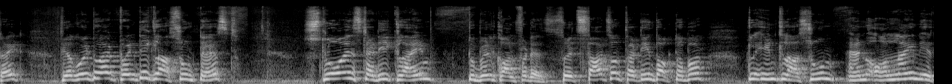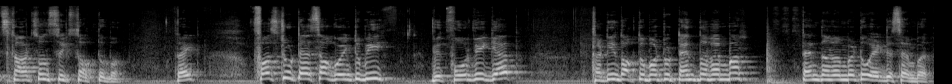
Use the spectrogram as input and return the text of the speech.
right? We are going to have 20 classroom tests slow and steady climb to build confidence. So it starts on 13th october in classroom and online it starts on 6th october right? First two tests are going to be with four week gap 13th october to 10th november 10th november to 8th december.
